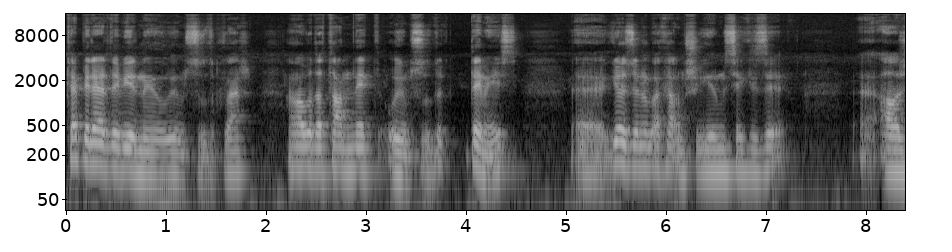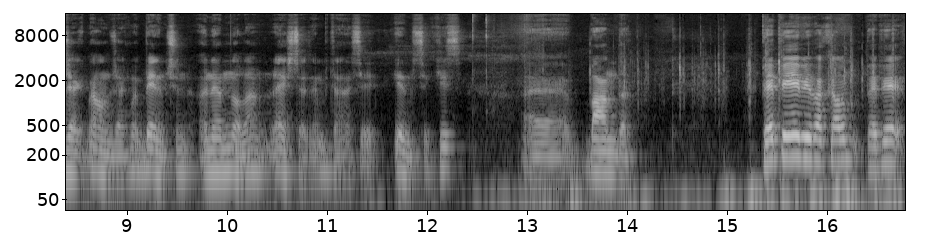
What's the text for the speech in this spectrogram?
Tepelerde bir nevi uyumsuzluk var. Ama bu da tam net uyumsuzluk demeyiz. Ee, gözünü bakalım şu 28'i e, alacak mı almayacak mı benim için önemli olan range'lerden bir tanesi 28 e, bandı. Pepe'ye bir bakalım. Pepe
